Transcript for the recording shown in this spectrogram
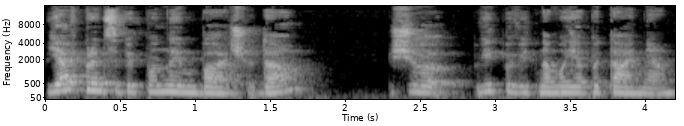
Я, в принципі, по ним бачу, да, що відповідь на моє питання,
